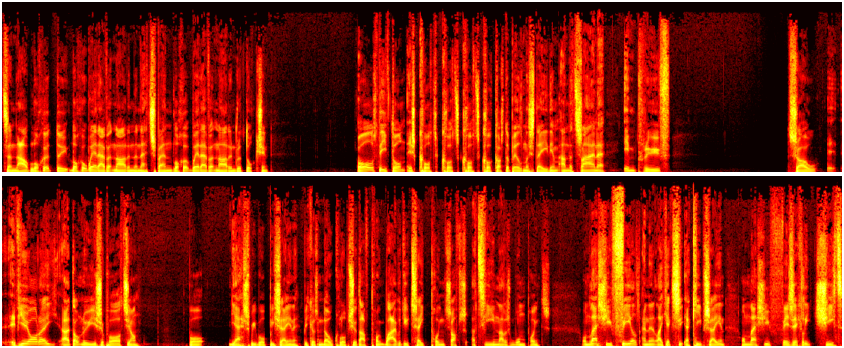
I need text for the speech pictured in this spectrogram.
to now. Look at the look at where Everton are in the net spend. Look at where Everton are in reduction. All they've done is cut, cut, cut, cut because they're building a stadium and they're trying to improve. So if you're a, I don't know who you support, John, but yes, we would be saying it because no club should have point. Why would you take points off a team that has one point? Unless you feel, and like I keep saying, unless you physically cheat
